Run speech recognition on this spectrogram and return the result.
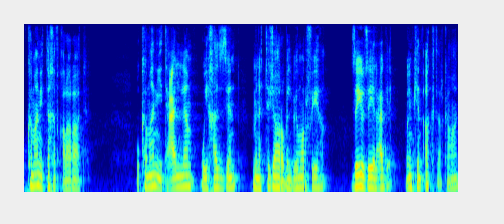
وكمان يتخذ قرارات وكمان يتعلم ويخزن من التجارب اللي بيمر فيها زيه زي العقل ويمكن أكتر كمان.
